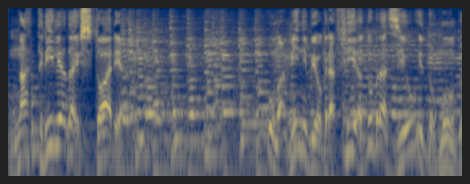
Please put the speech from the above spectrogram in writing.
Na Trilha da História. Uma mini biografia do Brasil e do mundo.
